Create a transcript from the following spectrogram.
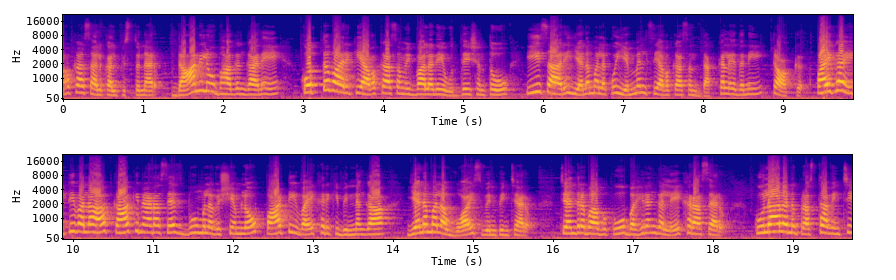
అవకాశాలు కల్పిస్తున్నారు. దానిలో భాగంగానే కొత్త వారికి అవకాశం ఇవ్వాలనే ఉద్దేశంతో ఈసారి యనమలకు ఎమ్మెల్సీ అవకాశం దక్కలేదని టాక్. పైగా ఇటీవల కాకినాడ సెస్ భూముల విషయంలో పార్టీ వైఖరికి భిన్నంగా యనమల వాయిస్ వినిపించారు. చంద్రబాబుకు బహిరంగ లేఖ రాశారు. కులాలను ప్రస్తావించి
